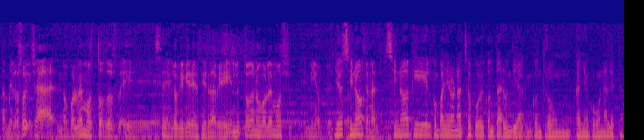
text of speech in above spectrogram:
también lo soy. O sea, nos volvemos todos, eh, Sí. lo que quiere decir David, todos nos volvemos eh, miopes. yo si no, Impresionante. si no aquí el compañero Nacho puede contar un día que encontró un cañón con una aleta.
